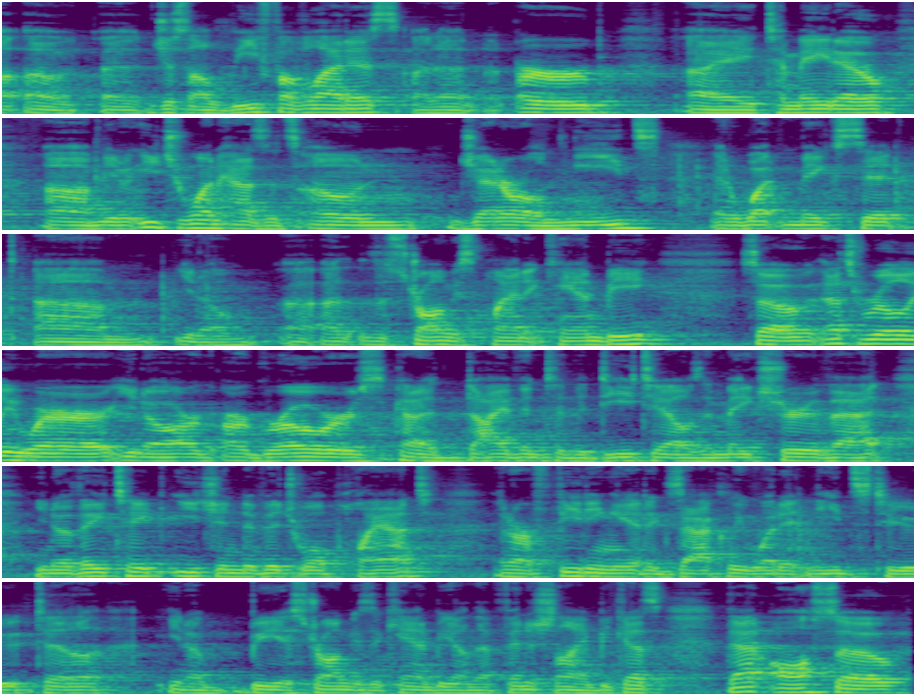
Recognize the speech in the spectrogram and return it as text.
a, a, a, just a leaf of lettuce, an, an herb, a tomato. Um, you know, each one has its own general needs and what makes it, um, you know, uh, the strongest plant it can be. So that's really where you know our, our growers kind of dive into the details and make sure that you know they take each individual plant and are feeding it exactly what it needs to to you know be as strong as it can be on that finish line because that also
